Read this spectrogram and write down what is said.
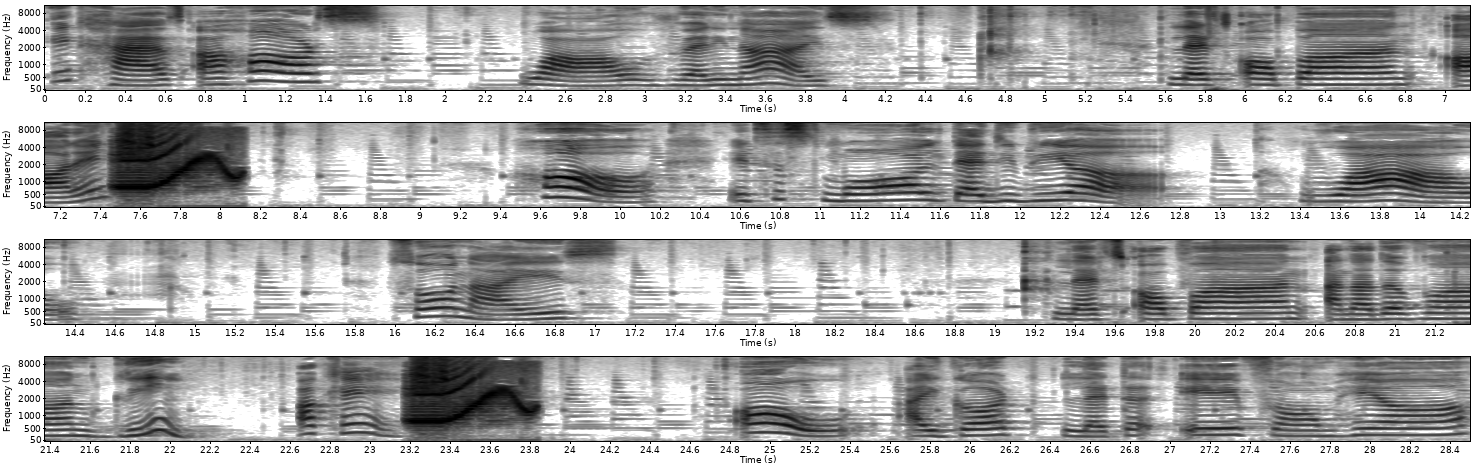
It has a horse. Wow, very nice. Let's open orange. Oh, it's a small teddy bear. Wow. So nice. Let's open another one green. Okay. Oh, I got letter A from here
